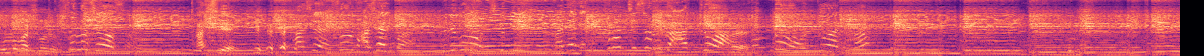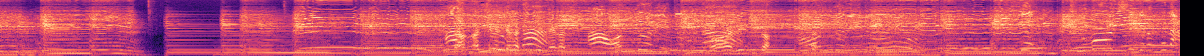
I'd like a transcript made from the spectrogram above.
솔로가 지워졌어. 솔로 지웠어. 다시 해. 다시 해. 솔로 다시 할 거야. 그리고 지금 이 만약에 crunch 소리도 안 좋아. 네. 그럼 또 undo 하니까. 아, 아까 찍은 내가 찍은 내가. 아, undo redo구나. 와, redo다. 아, undo redo. 이게 두 번씩 이렇게는 안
